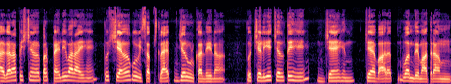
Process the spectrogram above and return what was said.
अगर आप इस चैनल पर पहली बार आए हैं तो चैनल को भी सब्सक्राइब ज़रूर कर लेना। तो चलिए चलते हैं। जय हिंद, जय भारत, वंदे मातरम।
